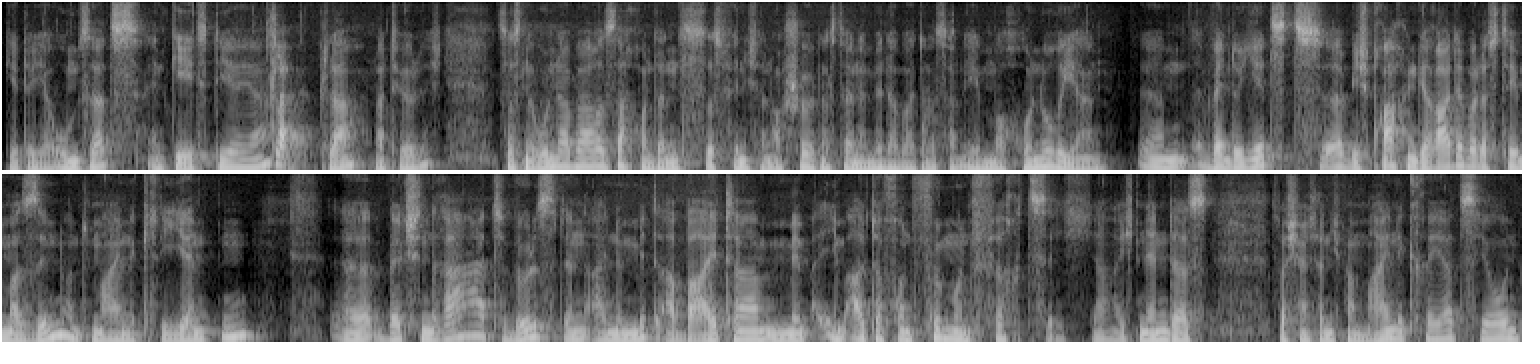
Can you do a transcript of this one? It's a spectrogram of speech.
geht dir ja Umsatz, entgeht dir ja. Klar. Klar, natürlich. Das ist eine wunderbare Sache und dann das finde ich dann auch schön, dass deine Mitarbeiter das dann eben auch honorieren. Ähm, wenn du jetzt, äh, wir sprachen gerade über das Thema Sinn und meine Klienten, äh, welchen Rat würdest du denn einem Mitarbeiter im Alter von 45, ja, ich nenne das, das ist wahrscheinlich nicht mal meine Kreation,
